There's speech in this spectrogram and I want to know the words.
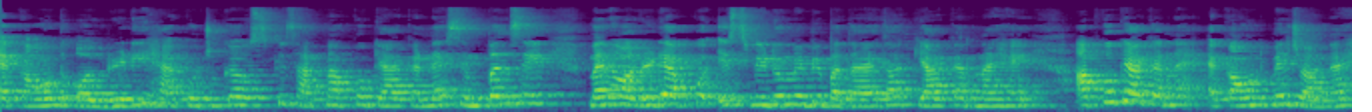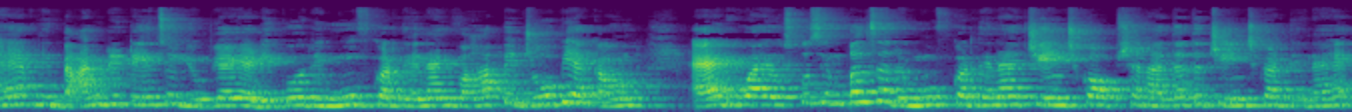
अकाउंट ऑलरेडी हैक हो चुका है, उसके साथ में आपको क्या करना है? सिंपल से मैंने ऑलरेडी आपको इस वीडियो में भी बताया था क्या करना है। आपको क्या करना है? अकाउंट में जाना है, अपनी बैंक डिटेल्स और यूपीआई आईडी को रिमूव कर देना है। वहाँ पे जो भी अकाउंट ऐड हुआ है, उसको सिंपल सा रिमूव कर देना है। चेंज का ऑप्शन आता है तो चेंज कर देना है।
